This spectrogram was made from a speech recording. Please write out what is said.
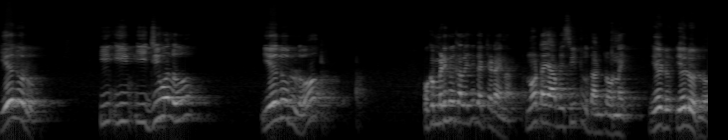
ఏలూరు ఈ ఈ ఈ జీవోలు ఏలూరులో ఒక మెడికల్ కాలేజీ కట్టాడు ఆయన. నూట యాభై సీట్లు దాంట్లో ఉన్నాయి ఏడు ఏలూరులో.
